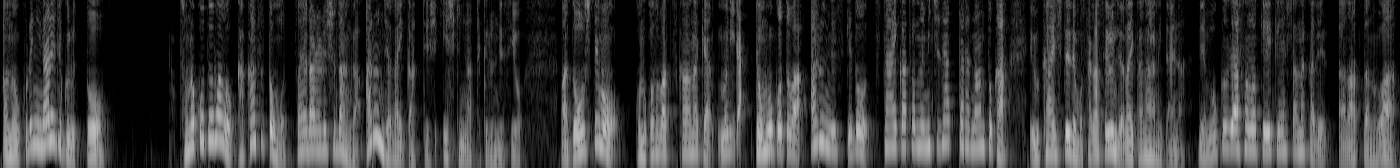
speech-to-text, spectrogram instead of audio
あの、これに慣れてくると、その言葉を書かずとも伝えられる手段があるんじゃないかっていう意識になってくるんですよ。まあ、どうしてもこの言葉使わなきゃ無理だって思うことはあるんですけど、伝え方の道だったらなんとか迂回してでも探せるんじゃないかな、みたいな。で、僕がその経験した中であったのは、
